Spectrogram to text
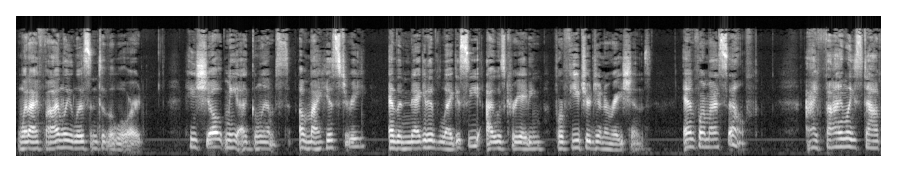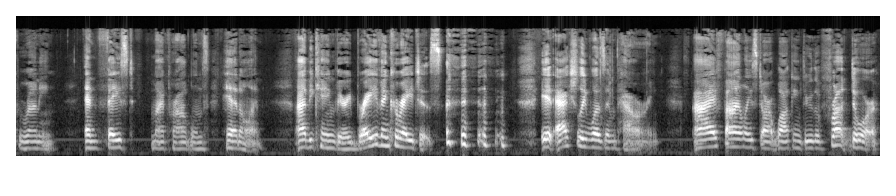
when I finally listened to the Lord, He showed me a glimpse of my history and the negative legacy I was creating for future generations and for myself. I finally stopped running and faced my problems head on I became very brave and courageous. it actually was empowering. I finally start walking through the front door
